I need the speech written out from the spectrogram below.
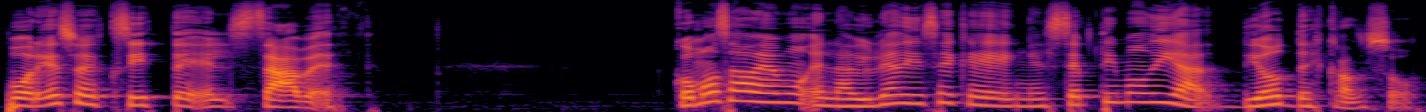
por eso existe el Sabbath. Como sabemos, en la Biblia dice que en el séptimo día Dios descansó.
